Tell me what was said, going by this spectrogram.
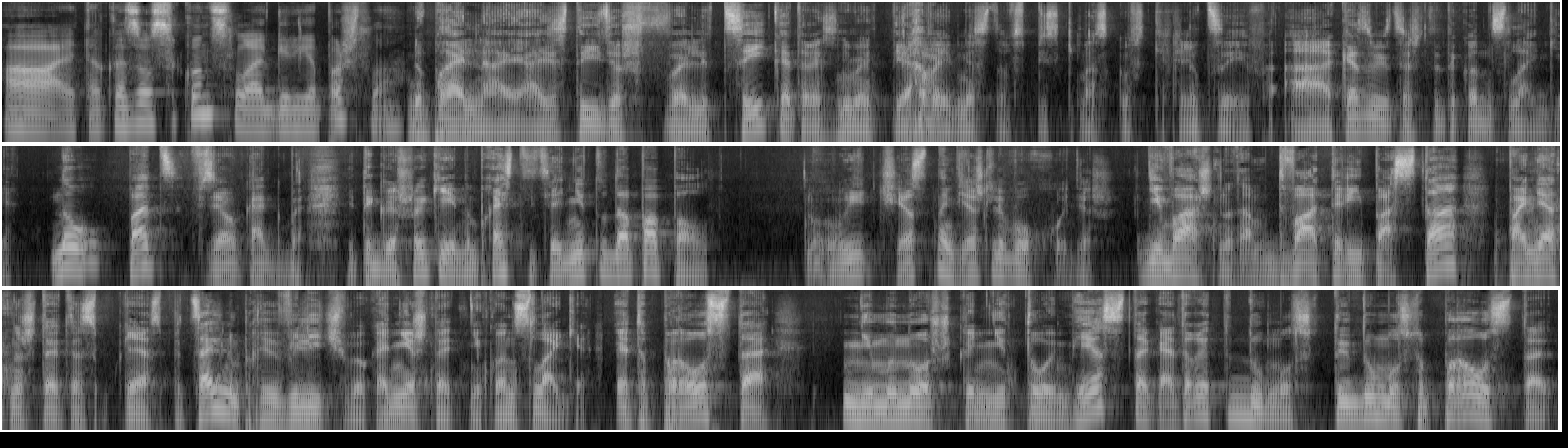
а, это оказался концлагерь, я пошла. Ну правильно, а, а если ты идешь в лицей, который занимает первое место в списке московских лицеев, а оказывается, что это концлагерь. Ну, бац, все как бы. И ты говоришь, окей, ну простите, я не туда попал. ну и честно, вежливо уходишь. Неважно, там, 2-3 поста, понятно, что это я специально преувеличиваю, конечно, это не концлагерь. Это просто немножко не то место, которое ты думал. Что ты думал, что просто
